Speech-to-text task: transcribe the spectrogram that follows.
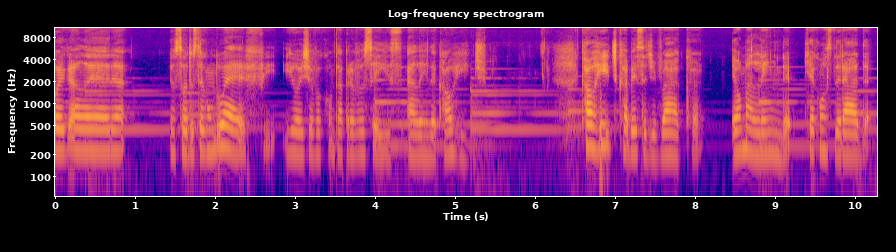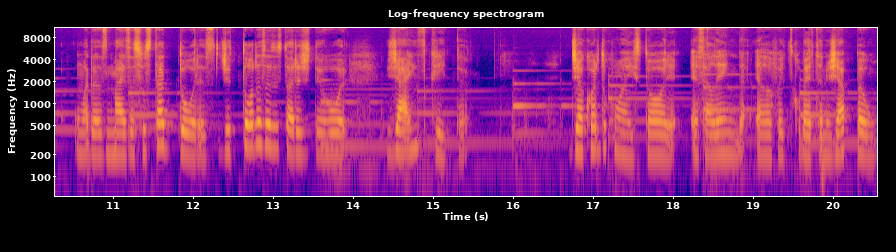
Oi, galera. Eu sou do segundo F e hoje eu vou contar para vocês a lenda Calhide. Calhide, cabeça de vaca, é uma lenda que é considerada uma das mais assustadoras de todas as histórias de terror já escrita. De acordo com a história, essa lenda ela foi descoberta no Japão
